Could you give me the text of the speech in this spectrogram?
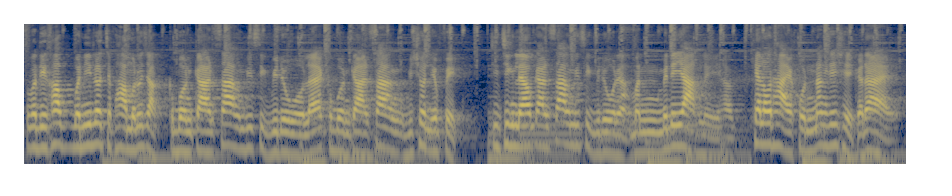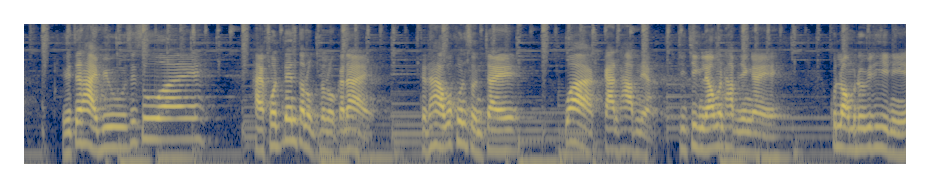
สวัสดีครับ วันนี้เราจะพามารู้จักกระบวนการสร้างมิวสิกวิดีโอและกระบวนการสร้างวิชวลเอฟเฟกจริง ๆ แล้วการสร้างมิวสิกวิดีโอเนี่ยมันไม่ได้ยากเลยครับ แค่เราถ่ายคนนั่งเฉยๆก็ได้ หรือจะถ่ายวิวสวยๆถ่ายคนเต้นตลกๆก็ได้ แต่ถ้าหากว่าคุณสนใจว่าการทำเนี่ยจริง ๆ แล้วมันทำยังไง คุณลองมาดูวิธีนี้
